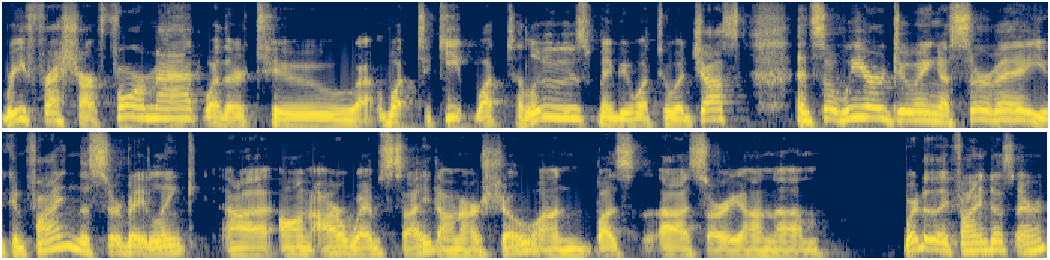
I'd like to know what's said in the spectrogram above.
refresh our format, whether to uh, what to keep, what to lose, maybe what to adjust. And so we are doing a survey. You can find the survey link uh, on our website, on our show, on Buzz. Uh, sorry, on um, where do they find us, Aaron?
